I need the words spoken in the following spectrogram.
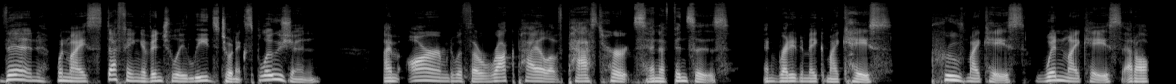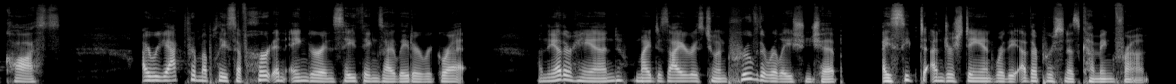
Then, when my stuffing eventually leads to an explosion, I'm armed with a rock pile of past hurts and offenses and ready to make my case, prove my case, win my case at all costs. I react from a place of hurt and anger and say things I later regret. On the other hand, when my desire is to improve the relationship, I seek to understand where the other person is coming from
